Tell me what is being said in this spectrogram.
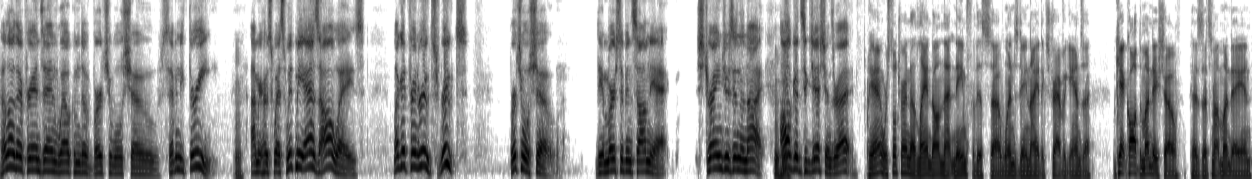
Well, hello there, friends, and welcome to Virtual Show 73. Hmm. I'm your host, Wes. With me, as always, my good friend Roots. Roots, Virtual Show, The Immersive Insomniac, Strangers in the Night. Mhm. All good suggestions, right? Yeah, we're still trying to land on that name for this uh, Wednesday night extravaganza. We can't call it the Monday show because that's not Monday, and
